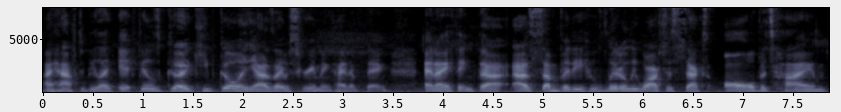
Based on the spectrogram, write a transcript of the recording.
I have to be like, it feels good, keep going as I'm screaming, kind of thing. And I think that as somebody who literally watches sex all the time,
